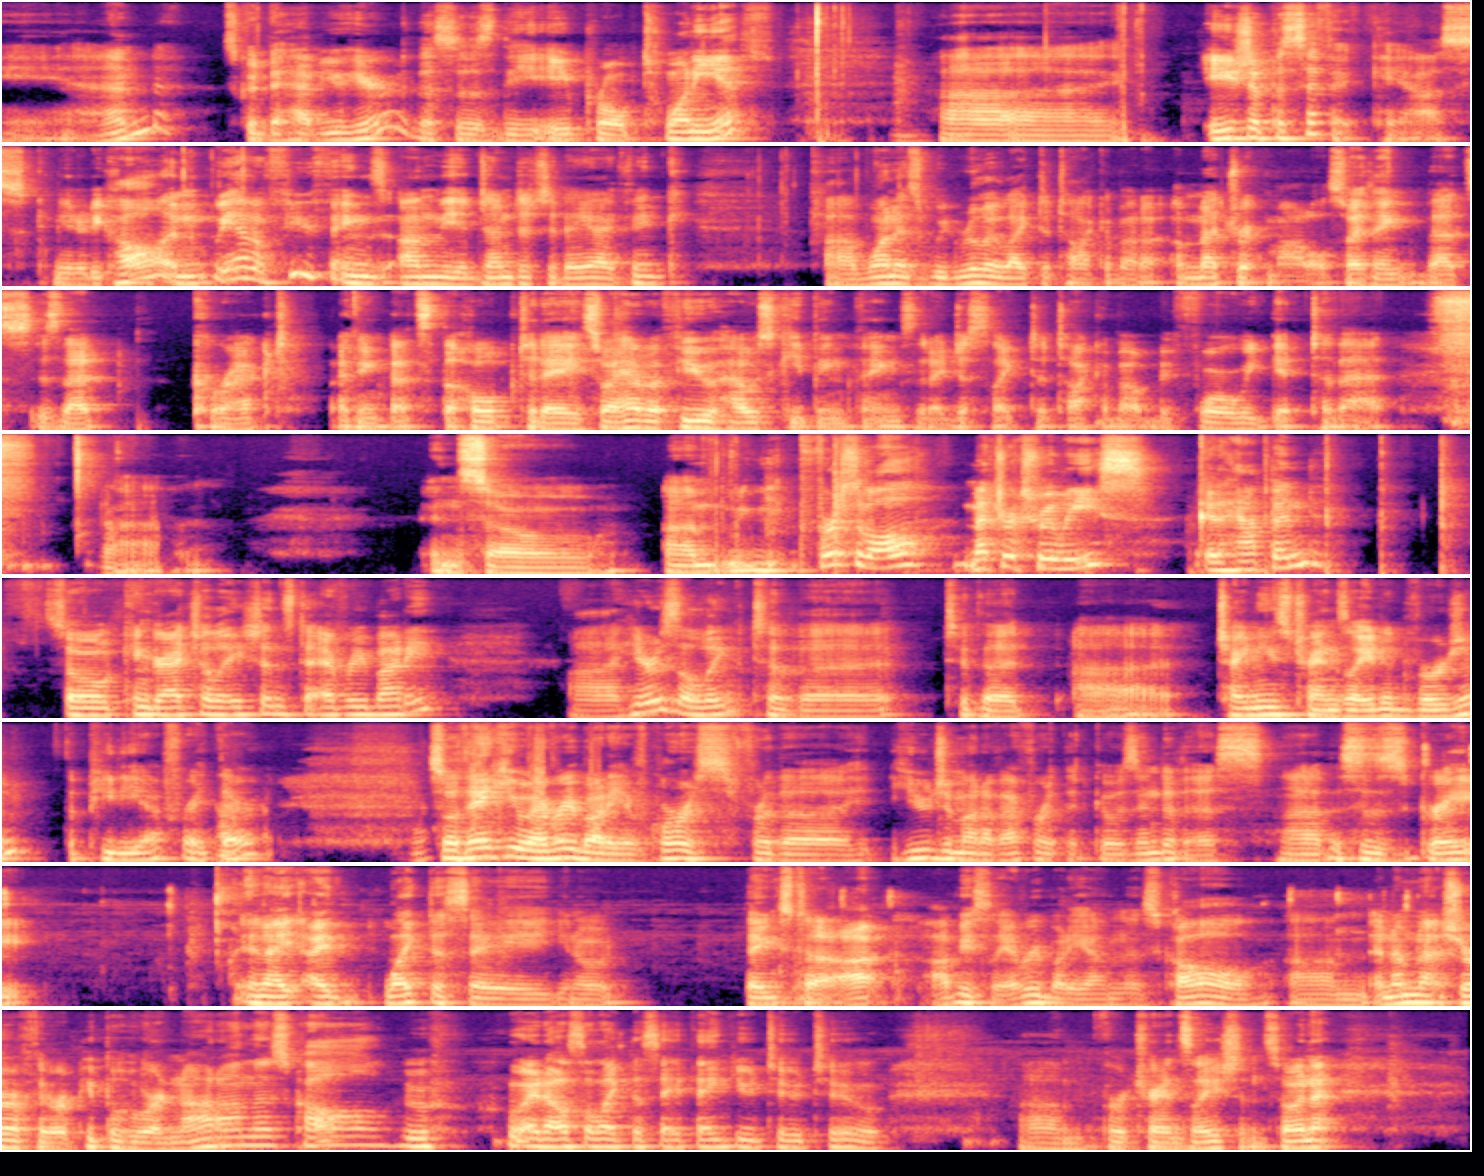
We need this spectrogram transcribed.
And it's good to have you here. This is the April 20th uh, Asia Pacific CHAOSS Community Call. And we have a few things on the agenda today. I think uh, one is we'd really like to talk about a, a, metric model. So I think that's, is that correct? I think that's the hope today. So I have a few housekeeping things that I just like to talk about before we get to that. Uh, and so, um, first of all, metrics release, it happened. So congratulations to everybody. Uh, here's a link to the to the uh, Chinese translated version, the PDF right there. So thank you everybody, of course, for the huge amount of effort that goes into this. Uh, this is great. And I, would like to say, you know, thanks to uh, obviously everybody on this call. Um, and I'm not sure if there were people who are not on this call who, who I'd also like to say thank you to too um, for translation. So, and I,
